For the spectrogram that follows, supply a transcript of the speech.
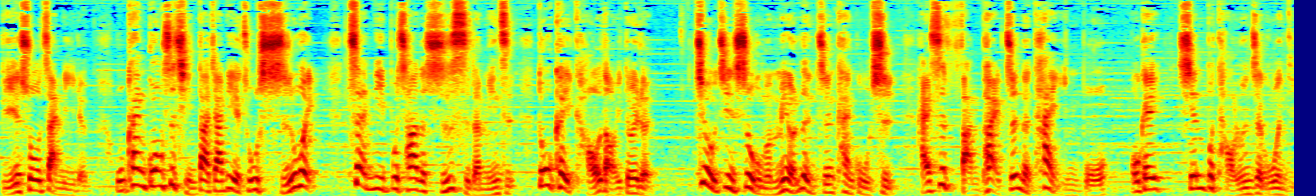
别说战力了，我看光是请大家列出十位战力不差的食死的名字，都可以考倒一堆人。究竟是我们没有认真看故事，还是反派真的太隐薄？OK，先不讨论这个问题。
